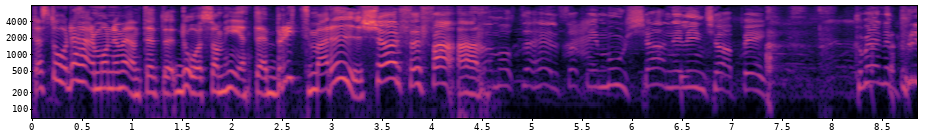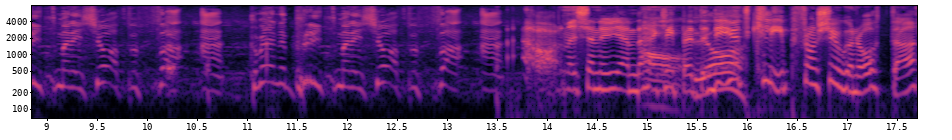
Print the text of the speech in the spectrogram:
Där står det här monumentet då som heter Britt-Marie, kör för fan. måste hälsa till morsan i Linköping. Kom igen nu Britt-Marie, kör för fan! Kom igen nu Britt-Marie, kör för fan! Ja, ni känner ju igen det här Ja. klippet. Ja. Det är ju ett klipp från 2008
